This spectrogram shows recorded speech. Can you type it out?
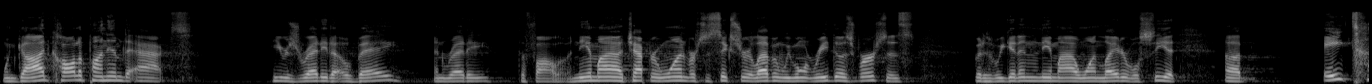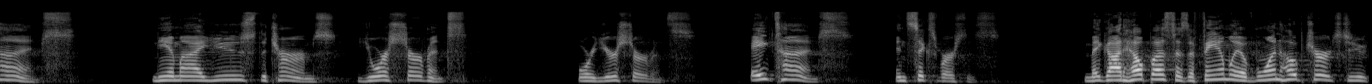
when God called upon him to act, he was ready to obey and ready to follow. In Nehemiah chapter 1, verses 6 through 11, we won't read those verses, but as we get into Nehemiah 1 later, we'll see it. Uh, eight times, Nehemiah used the terms, your servant or your servants. Eight times in six verses. May God help us as a family of One Hope Church to,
